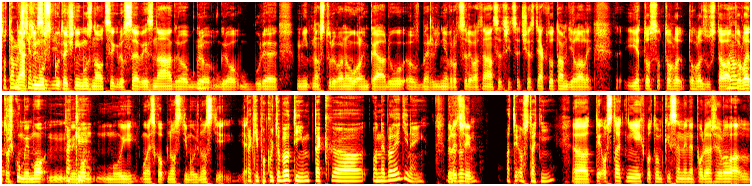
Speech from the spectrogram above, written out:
to tam nějakému skutečnému znalci, kdo se vyzná, kdo, kdo, hmm. kdo bude mít nastudovanou olympiádu v Berlíně v roce 1936, jak to tam dělali. Je to, tohle, tohle zůstává, no, tohle je trošku mimo, taky, mimo můj, moje schopnosti, možnosti. Jak... Taky pokud to byl tým, tak uh, on nebyl jediný. Byli tři. A ty ostatní? Eh, ty ostatní jejich potomky se mi nepodařilo,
